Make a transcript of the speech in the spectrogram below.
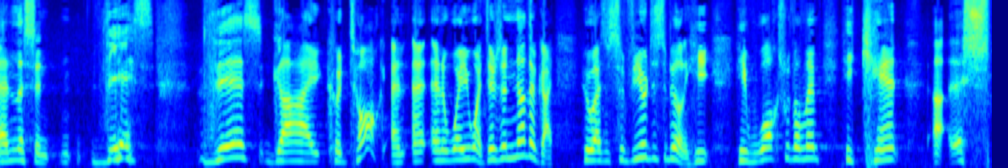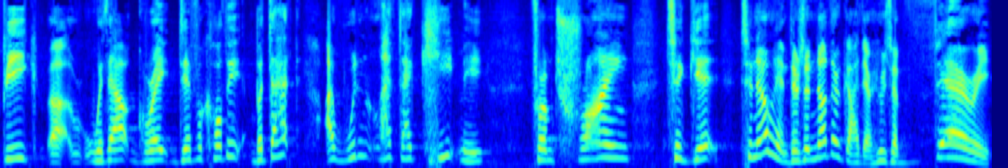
And listen, this this guy could talk, and, and, and, away he went. There's another guy who has a severe disability. He, he walks with a limp. He can't uh, speak uh, without great difficulty. But that, I wouldn't let that keep me from trying to get to know him. There's another guy there who's a very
